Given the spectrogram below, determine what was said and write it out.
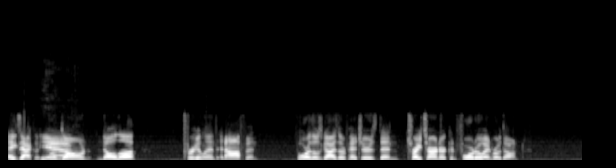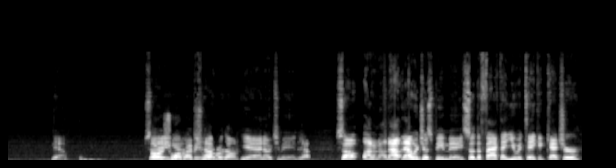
exactly. Yeah. Rodon, Nola, Freeland, and Hoffman. Four of those guys are pitchers. Then Trea Turner, Conforto, and Rodon. Yeah. Or there Schwarber, go. I mean, not Rodon. Yeah, I know what you mean. Yeah. So I don't know. That that would just be me. So the fact that you would take a catcher,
